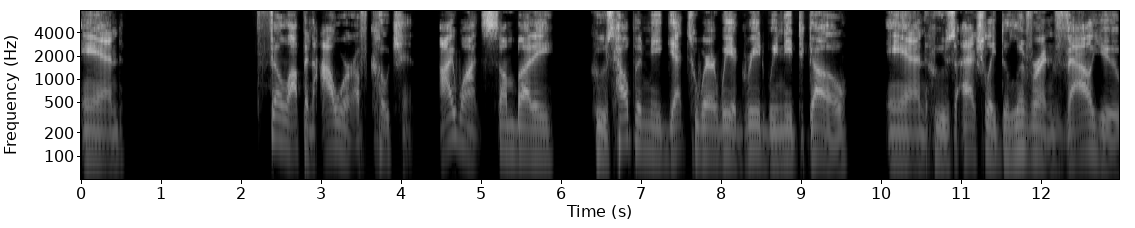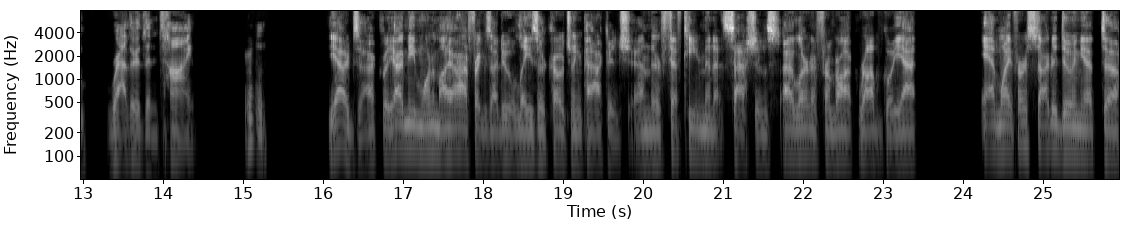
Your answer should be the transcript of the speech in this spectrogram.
and fill up an hour of coaching. I want somebody who's helping me get to where we agreed we need to go and who's actually delivering value rather than time. Mm. Yeah, exactly. I mean, one of my offerings, I do a laser coaching package and they're 15 minute sessions. I learned it from Rob, Rob Goyette. And when I first started doing it, uh,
